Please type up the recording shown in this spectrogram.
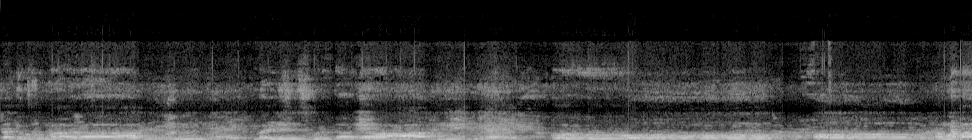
સદગુરુ મહારાજ. વર્ણેશ્વર દાદા ઓ ઓ નમો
